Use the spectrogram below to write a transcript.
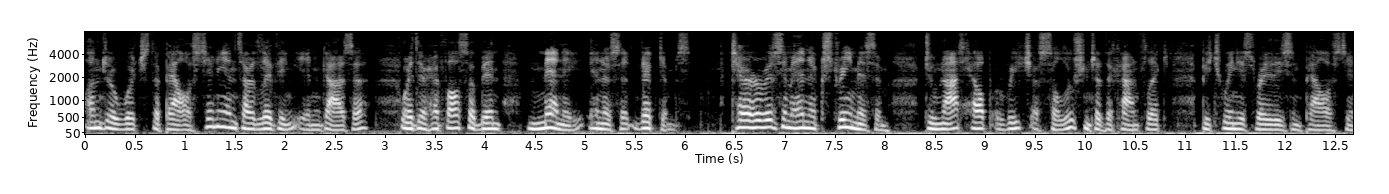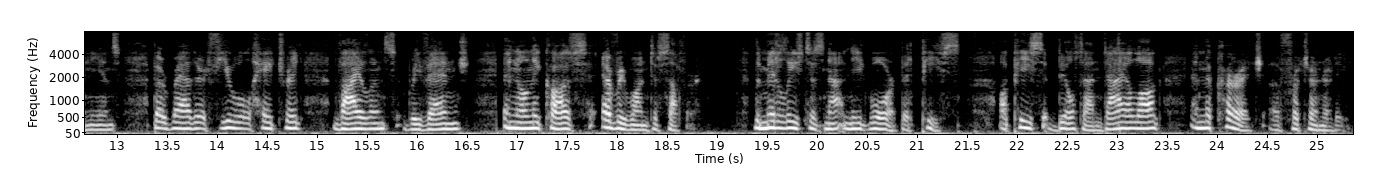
under which the Palestinians are living in Gaza, where there have also been many innocent victims. Terrorism and extremism do not help reach a solution to the conflict between Israelis and Palestinians, but rather fuel hatred, violence, revenge, and only cause everyone to suffer. The Middle East does not need war, but peace, a peace built on dialogue and the courage of fraternity.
